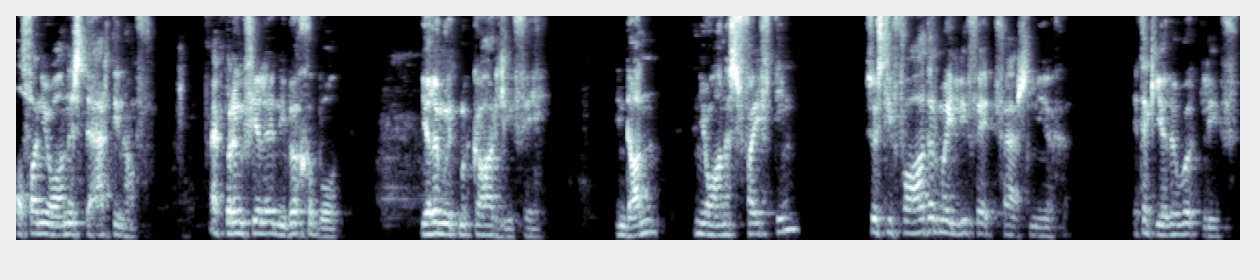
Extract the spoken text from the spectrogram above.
al van Johannes 13 af. Ek bring vir julle 'n nuwe gebod. Julle moet mekaar lief hê. En dan in Johannes 15 soos die Vader my liefhet vers 9 het ek julle ook lief.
